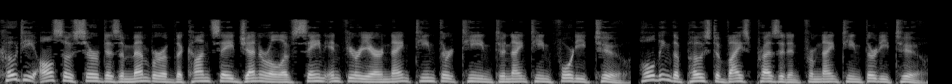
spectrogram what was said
Coty also served as a member of the Conseil General of Seine-Inférieure 1913–1942, holding the post of vice president from 1932.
